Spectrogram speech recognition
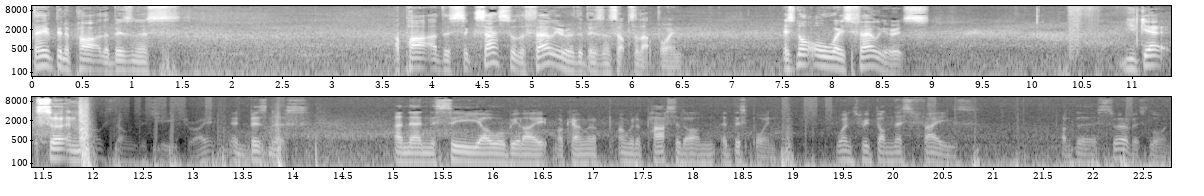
They've been a part of the business a part of the success or the failure of the business up to that point. It's not always failure, it's you get certain milestones achieved, right, in business, and then the CEO will be like, okay, I'm gonna I'm gonna pass it on at this point. Once we've done this phase of the service launch,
